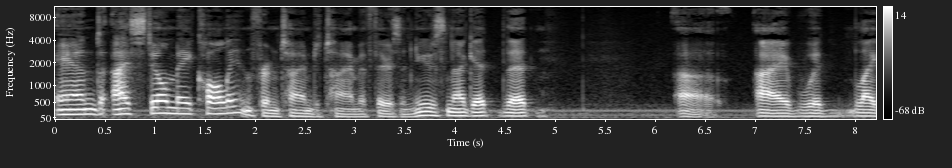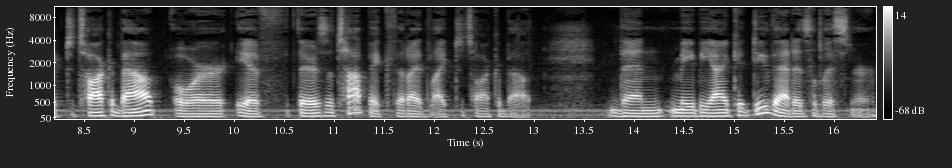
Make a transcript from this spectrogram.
And I still may call in from time to time if there's a news nugget that uh, I would like to talk about, or if there's a topic that I'd like to talk about then maybe I could do that as a listener.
